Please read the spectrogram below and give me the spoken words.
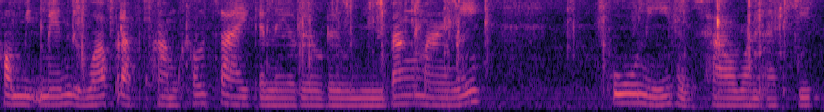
คอมมิชเมนต์หรือว่าปรับความเข้าใจกันในเร็วๆนี้บ้างไหมคู่นี้ของชาววันอาทิตย์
